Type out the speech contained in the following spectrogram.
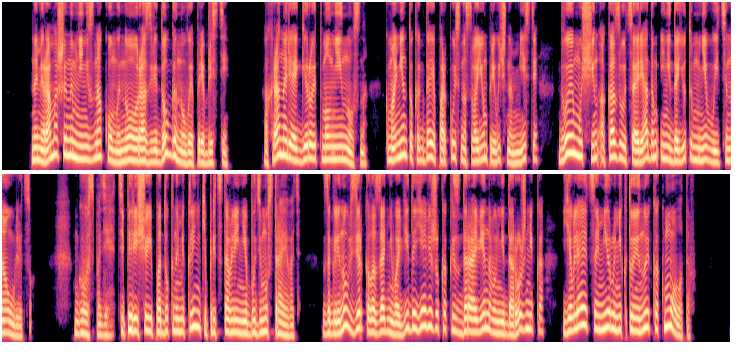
Номера машины мне не знакомы, но разве долго новое приобрести? Охрана реагирует молниеносно. К моменту, когда я паркуюсь на своем привычном месте, двое мужчин оказываются рядом и не дают мне выйти на улицу. Господи, теперь еще и под окнами клиники представление будем устраивать. Заглянув в зеркало заднего вида, я вижу, как из здоровенного внедорожника является миру никто иной, как Молотов.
